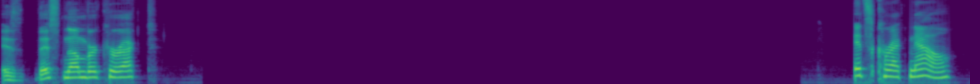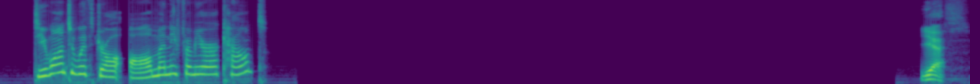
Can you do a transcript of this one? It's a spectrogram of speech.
Is this number correct? It's correct now. Do you want to withdraw all money from your account? Yes.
